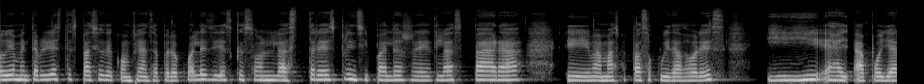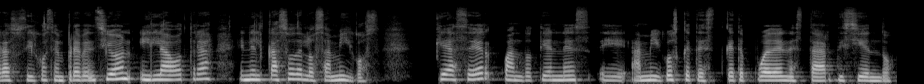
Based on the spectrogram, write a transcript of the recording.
obviamente abrir este espacio de confianza, pero ¿cuáles dirías que son las tres principales reglas para eh, mamás, papás o cuidadores y eh, apoyar a sus hijos en prevención? Y la otra, en el caso de los amigos. ¿Qué hacer cuando tienes eh, amigos que te, que te pueden estar diciendo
